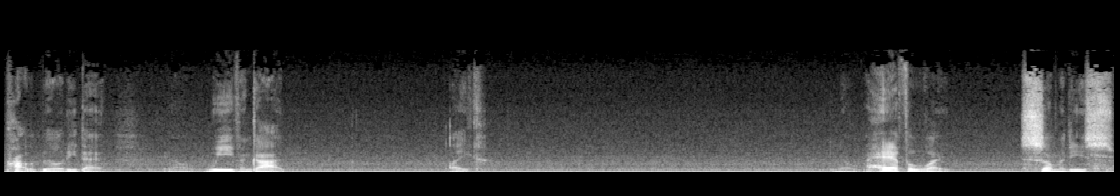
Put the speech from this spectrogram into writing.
probability that you know we even got like you know half of what some of these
